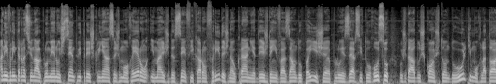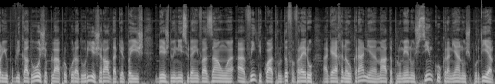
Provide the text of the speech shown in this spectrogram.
A nível internacional, pelo menos 103 crianças morreram e mais de 100 ficaram feridas na Ucrânia desde a invasão do país eh, pelo exército russo. Os dados constam do último relatório publicado hoje pela Procuradoria-Geral daquele país. Desde o início da invasão eh, a 24 de fevereiro, a guerra na Ucrânia mata pelo menos 5 ucranianos por dia.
